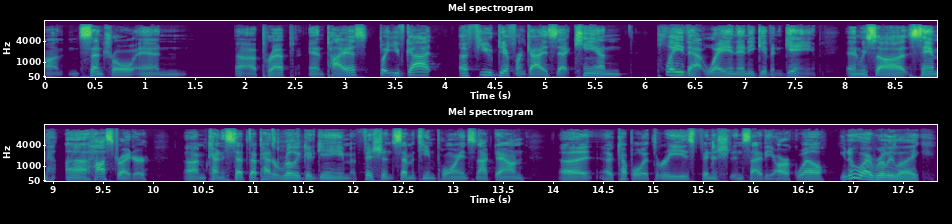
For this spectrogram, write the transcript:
on Central and uh, Prep and Pius, but you've got a few different guys that can play that way in any given game. And we saw Sam uh, Hostreiter um, kind of stepped up, had a really good game, efficient, 17 points, knocked down uh, a couple of threes, finished inside the arc well. You know who I really like?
